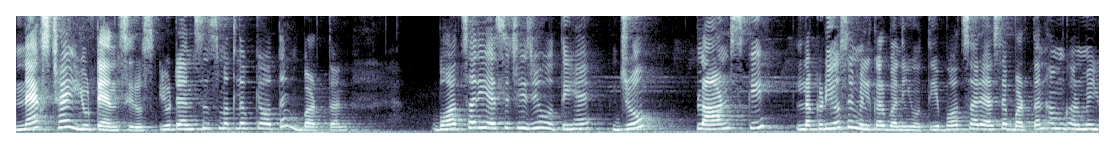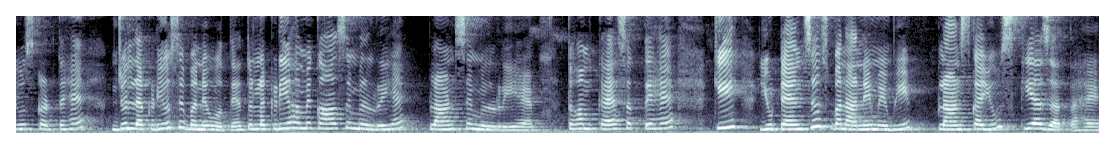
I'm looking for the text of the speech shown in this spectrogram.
नेक्स्ट है यूटेंसिल्स यूटेंसिल्स मतलब क्या होता है? बर्तन। बहुत सारी ऐसी चीज़ें होती हैं जो प्लांट्स की लकड़ियों से मिलकर बनी होती है। बहुत सारे ऐसे बर्तन हम घर में यूज़ करते हैं जो लकड़ियों से बने होते हैं। तो लकड़ियाँ हमें कहाँ से मिल रही है? प्लांट से मिल रही है। तो हम कह सकते हैं कि यूटेंसिल्स बनाने में भी प्लांट्स का यूज़ किया जाता है।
